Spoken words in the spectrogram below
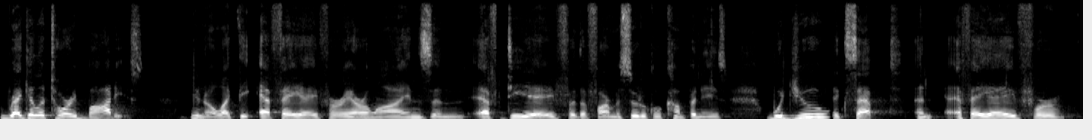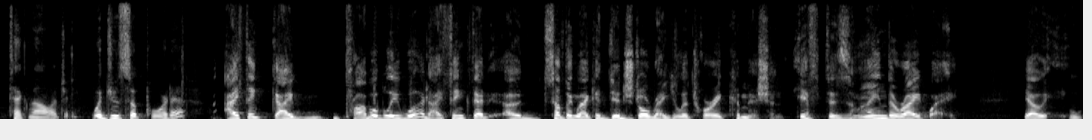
regulatory bodies, you know, like the FAA for airlines and FDA for the pharmaceutical companies. Would you accept an FAA for technology? Would you support it? I think I probably would. I think that uh, something like a digital regulatory commission, if designed the right way, you know,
